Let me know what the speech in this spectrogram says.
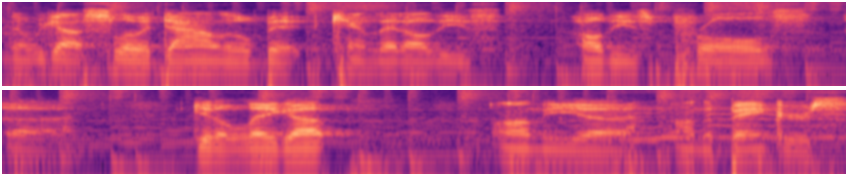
you know, we gotta slow it down a little bit. Can't let all these all these proles uh, get a leg up on the uh, on the bankers.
